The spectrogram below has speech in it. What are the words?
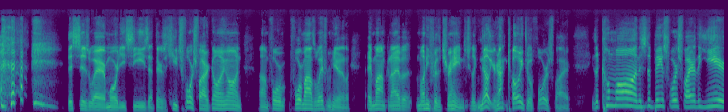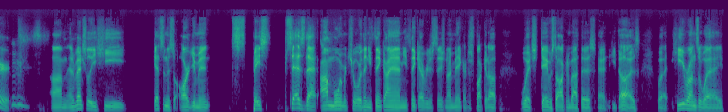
This is where Morty sees that there's a huge forest fire going on um four four miles away from here. Like, hey mom, can I have a money for the train? She's like, No, you're not going to a forest fire. He's like, Come on, this is the biggest forest fire of the year. Um, and eventually he gets in this argument, space says that I'm more mature than you think I am. You think every decision I make, I just fuck it up, which Dave was talking about this, and he does, but he runs away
